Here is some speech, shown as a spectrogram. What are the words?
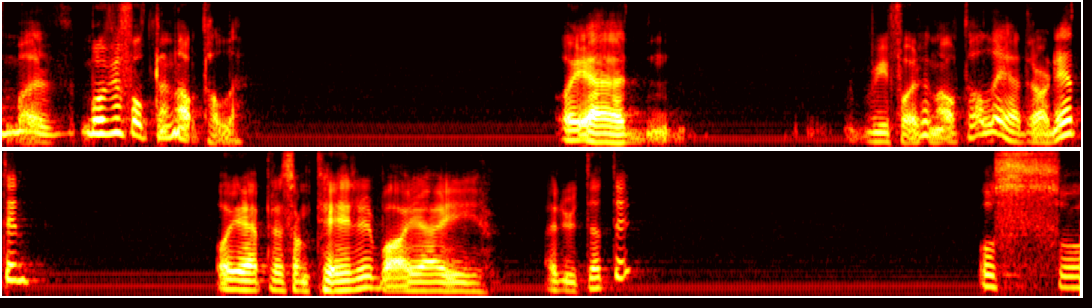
må vi få til en avtale. Og jeg, vi får en avtale. Jeg drar ned til. Og jeg presenterer hva jeg er ute etter. Og så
